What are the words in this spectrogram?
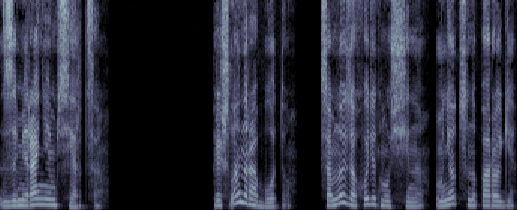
С замиранием сердца. Пришла на работу. Со мной заходит мужчина, мнется на пороге.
